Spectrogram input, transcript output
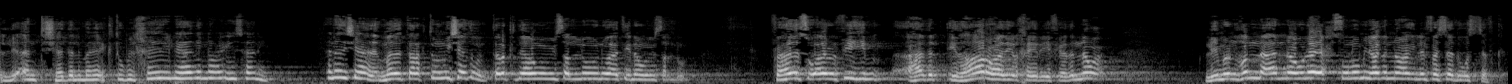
لأن تشهد الملائكة بالخير لهذا النوع الإنساني. هذه شهادة ماذا تركتم يشهدون؟ تركناهم يصلون وأتيناهم يصلون. فهذا سؤال فيه هذا إظهار هذه الخيرية في هذا النوع. لمن ظن أنه لا يحصل من هذا النوع إلا الفساد والسفك.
